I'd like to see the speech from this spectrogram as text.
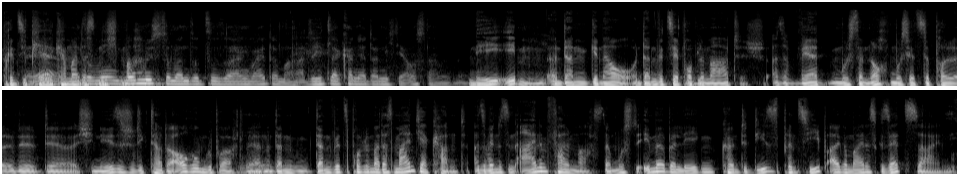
Prinzipiell Ja, kann man also das nicht wo, machen. Wo müsste man sozusagen weitermachen? Also Hitler kann ja dann nicht die Ausnahme sein. Nee, eben. Und dann, genau. Und dann wird es sehr problematisch. Also wer muss dann noch? Muss jetzt der, Pol der, der chinesische Diktator auch umgebracht werden? Und dann, dann wird es problematisch. Das meint ja Kant. Also wenn du es in einem Fall machst, dann musst du immer überlegen, könnte dieses Prinzip allgemeines Gesetz sein?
